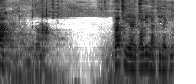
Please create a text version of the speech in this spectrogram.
အာဒါချင်ရရင်သွားလေးလာကြည့်လိုက်ပြီ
